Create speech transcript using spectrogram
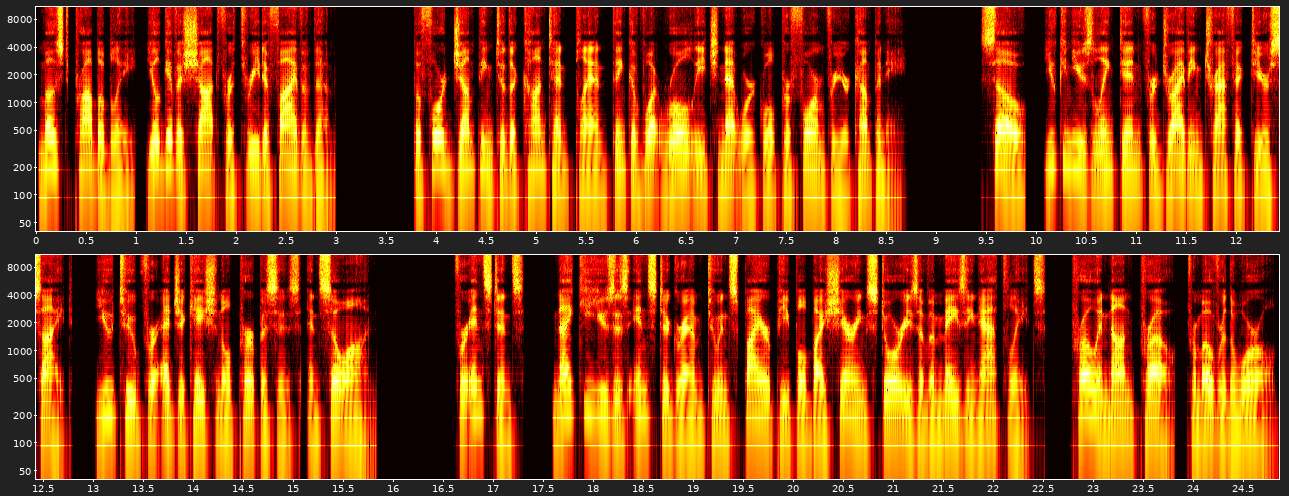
most probably, you'll give a shot for 3 to 5 of them. Before jumping to the content plan, think of what role each network will perform for your company. So, you can use LinkedIn for driving traffic to your site, YouTube for educational purposes, and so on. For instance, Nike uses Instagram to inspire people by sharing stories of amazing athletes, pro and non pro, from over the world.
